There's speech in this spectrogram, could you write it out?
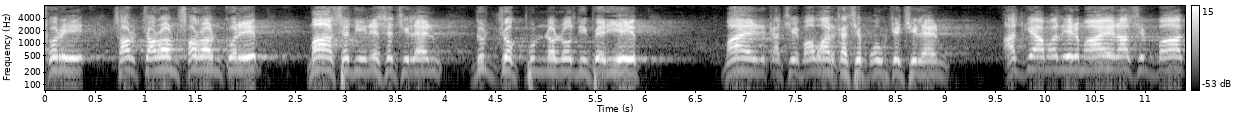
সরে চরণ স্মরণ করে মা সেদিন এসেছিলেন দুর্যোগপূর্ণ নদী পেরিয়ে, মায়ের কাছে, বাবার কাছে পৌঁছেছিলেন। আজকে আমাদের মায়ের আশীর্বাদ,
